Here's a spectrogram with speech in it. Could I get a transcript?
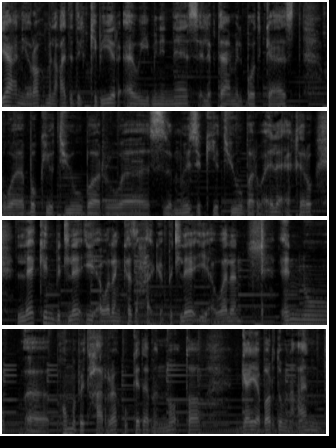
يعني رغم العدد الكبير قوي من الناس اللي بتعمل بودكاست و book YouTuber و music YouTuber وإلى آخره لكن بتلاقي أولا كذا حاجة. بتلاقي أولا إنه هم بيتحركوا كده من نقطة جاية برضو من عند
